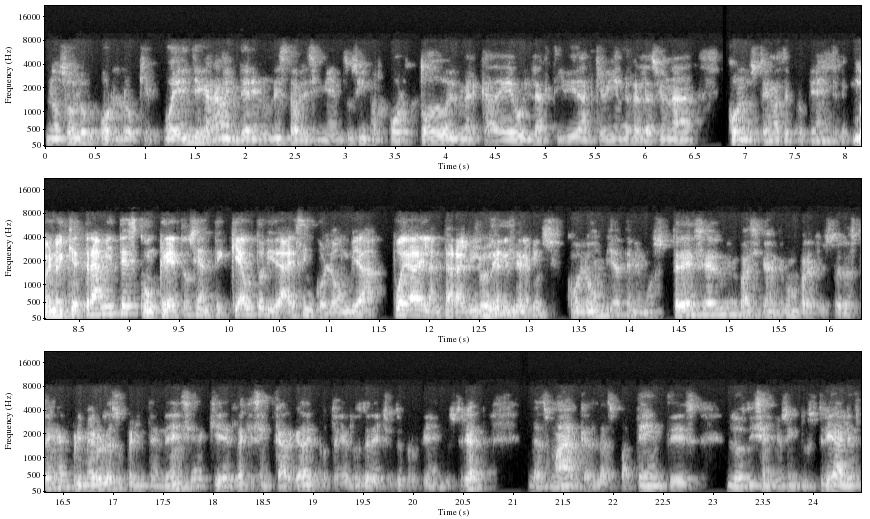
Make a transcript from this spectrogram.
no solo por lo que pueden llegar a vender en un establecimiento, sino por todo el mercadeo y la actividad que viene relacionada con los temas de propiedad intelectual. Bueno, ¿y qué trámites concretos y ante qué autoridades en Colombia puede adelantar alguien Yo le este Colombia tenemos tres Edwin, básicamente como para que ustedes los tengan. Primero, la superintendencia, que es la que se encarga de proteger los derechos de propiedad industrial, las marcas, las patentes, los diseños industriales,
